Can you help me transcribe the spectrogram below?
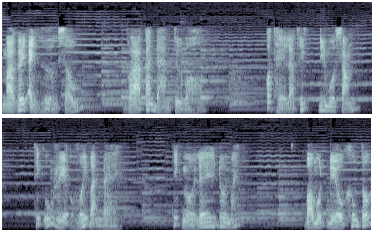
mà gây ảnh hưởng xấu và can đảm từ bỏ. Có thể là thích đi mua sắm, thích uống rượu với bạn bè, thích ngồi lê đôi mắt, bỏ một điều không tốt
